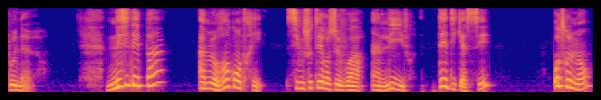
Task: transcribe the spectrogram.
bonheur. N'hésitez pas à me rencontrer si vous souhaitez recevoir un livre dédicacé. Autrement,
